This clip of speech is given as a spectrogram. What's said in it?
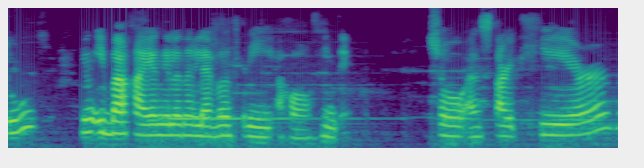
2. Yung iba, kaya nila ng level 3. Ako, hindi. So, I'll start here.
